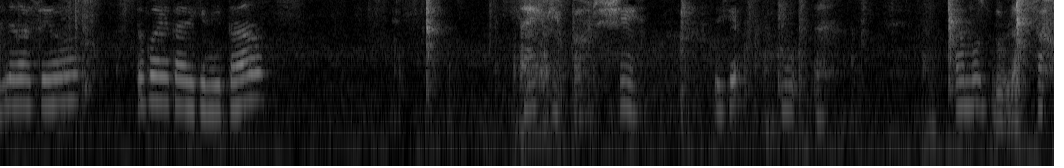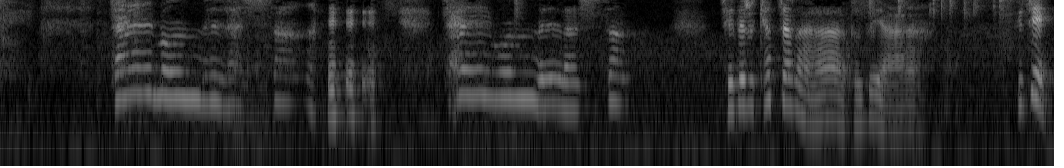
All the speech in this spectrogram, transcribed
안녕하세요. 뚜바의 다육입니다. 아이고, 이뻐, 우리 씨. 이게, 음, 잘못 눌렀어. 잘못 눌렀어. 잘못 눌렀어. 제대로 켰잖아, 도도야. 그치?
